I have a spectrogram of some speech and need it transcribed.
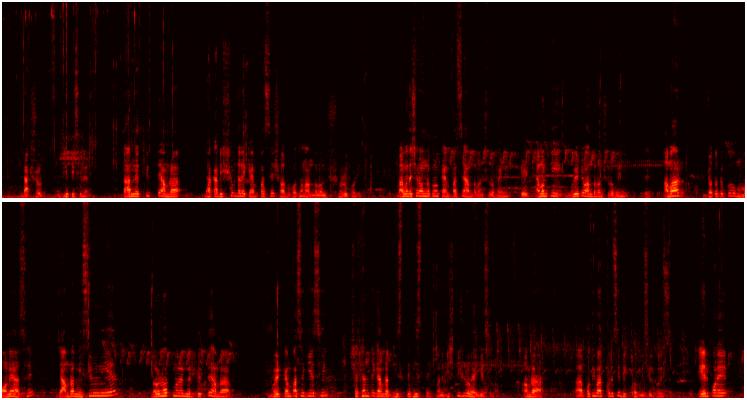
ডাকসুর ভিপি ছিলেন। তার নেতৃত্বে আমরা ঢাকা বিশ্ববিদ্যালয় ক্যাম্পাসে সর্বপ্রথম আন্দোলন শুরু করি। বাংলাদেশের অন্য কোনো ক্যাম্পাসে আন্দোলন শুরু হয়নি। এমনকি বুয়েটেও আন্দোলন শুরু হয়নি। আমার যতটুকু মনে আছে যে আমরা মিছিল নিয়ে নুরুল হক নূরের নেতৃত্বে আমরা বুয়েট ক্যাম্পাসে গিয়েছি, সেখান থেকে আমরা ভিজতে ভিজতে মানে বৃষ্টি শুরু হয়ে গিয়েছিল, আমরা প্রতিবাদ করেছি, বিক্ষোভ মিছিল করেছি। এরপরে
